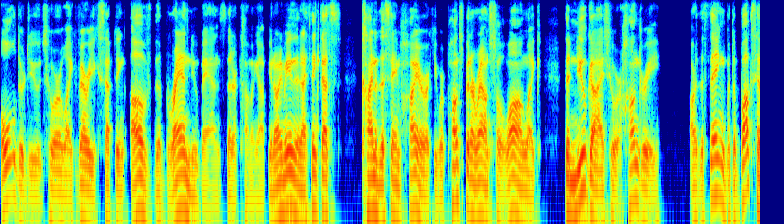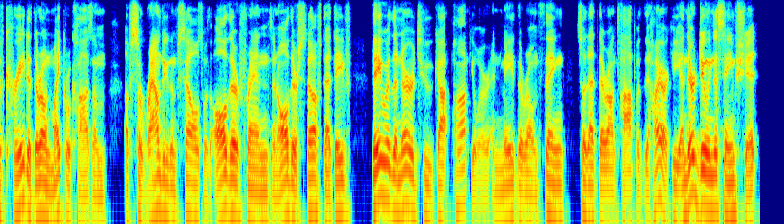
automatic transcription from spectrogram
older dudes who are like very accepting of the brand new bands that are coming up. You know what I mean? And I think that's kind of the same hierarchy where Punk's been around so long. Like the new guys who are hungry are the thing, but the Bucks have created their own microcosm of surrounding themselves with all their friends and all their stuff that they've they were the nerds who got popular and made their own thing so that they're on top of the hierarchy and they're doing the same shit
